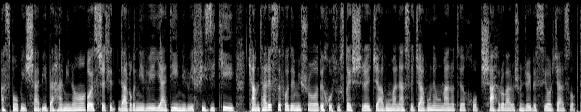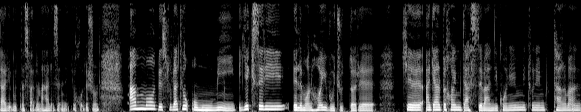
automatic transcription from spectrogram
اسبابی شبیه به همینا باعث شد که در واقع نیروی یدی نیروی فیزیکی کمتر استفاده می‌شد به خصوص قشر جوون و نسل جوون اون مناطق. خب شهر رو براشون جای بسیار جذابتری بود نسبت به محل زندگی خودشون. اما به صورت عمومی یک سری علمان هایی وجود داره که اگر بخوایم دسته بندی کنیم می‌تونیم تقریبا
